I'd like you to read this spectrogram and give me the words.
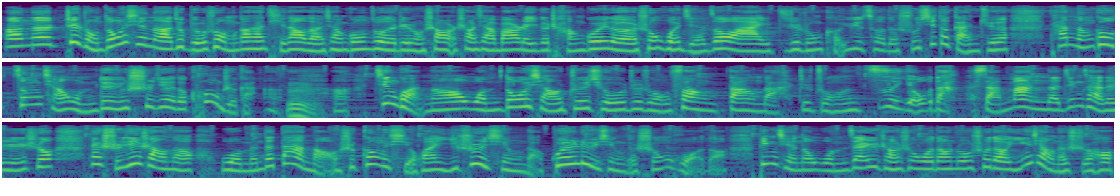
啊，那这种东西呢，就比如说我们刚才提到的，像工作的这种上上下班的一个常规的生活节奏啊，以及这种可预测的熟悉的感觉，它能够增强我们对于世界的控制感。嗯啊，尽管呢，我们都想要追求这种放荡的、这种自由的、散漫的、精彩的人生，但实际上呢，我们的大脑是更喜欢一致性的、规律性的生活的，并且呢，我们在日常生活当中受到影响的时候，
